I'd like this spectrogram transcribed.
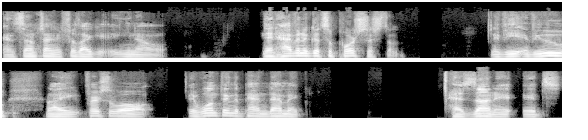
and sometimes it feels like you know, and having a good support system. If you if you like, first of all, if one thing the pandemic has done, it it's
